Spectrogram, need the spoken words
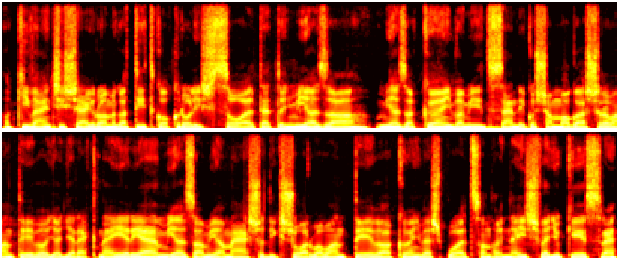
a kíváncsiságról, meg a titkokról is szól. Tehát, hogy mi az, a, mi az a könyv, ami szándékosan magasra van téve, hogy a gyerek ne érje, mi az, ami a második sorba van téve a könyves polcon, hogy ne is vegyük észre.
